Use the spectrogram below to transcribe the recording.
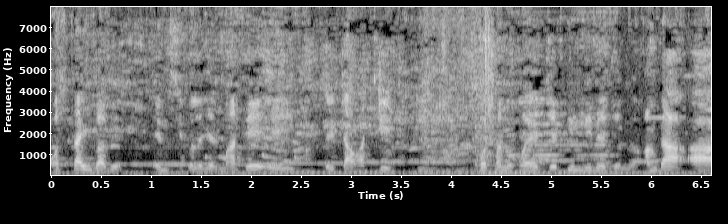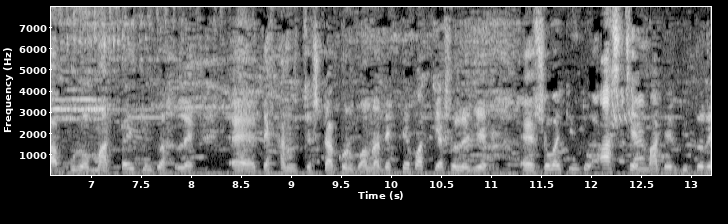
অস্থায়ীভাবে এমসি কলেজের মাঠে এই এই টাওয়ারটি বসানো হয়েছে তিন দিনের জন্য। আমরা পুরো মাঠটাই কিন্তু আসলে দেখানোর চেষ্টা করব। আমরা দেখতে পাচ্ছি আসলে যে সবাই কিন্তু আসছেন। মাঠের ভিতরে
